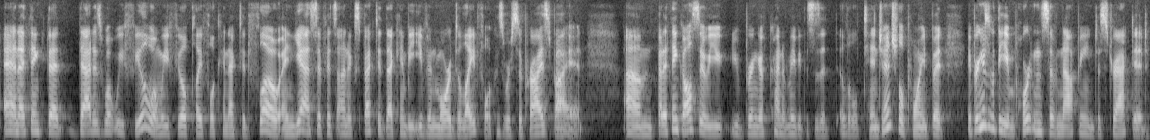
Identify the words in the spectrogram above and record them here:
And I think that that is what we feel when we feel playful, connected flow. And yes, if it's unexpected, that can be even more delightful because we're surprised by it. Um, but I think also you you bring up kind of maybe this is a, a little tangential point, but it brings up the importance of not being distracted,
